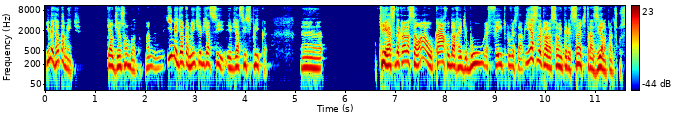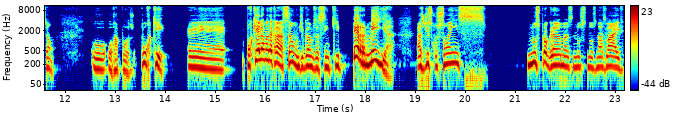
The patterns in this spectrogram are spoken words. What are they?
imediatamente, que é o Jenson Button. Imediatamente ele já se, ele já se explica. É, que é essa declaração. Ah, o carro da Red Bull é feito para o Verstappen. E essa declaração é interessante trazê-la para a discussão, o, o, Raposo. Por quê? É, porque ela é uma declaração, digamos assim, que permeia as discussões nos programas, nos, nos nas lives.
